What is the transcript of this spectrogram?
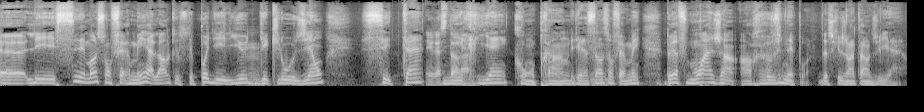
euh, les cinémas sont fermés, alors que c'était pas des lieux mm. d'éclosion. C'est à n'y rien comprendre. Les restaurants mm. sont fermés. Bref, moi, j'en revenais pas de ce que j'ai entendu hier.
